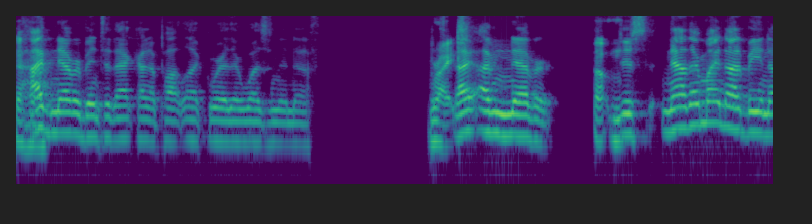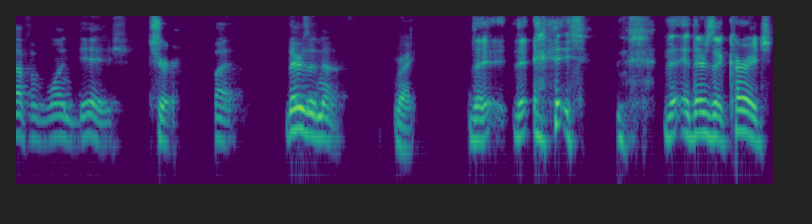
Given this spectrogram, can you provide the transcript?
uh-huh. I've never been to that kind of potluck where there wasn't enough. Right. I, have never um, just now there might not be enough of one dish. Sure. But there's enough. Right the, the, the there's a courage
